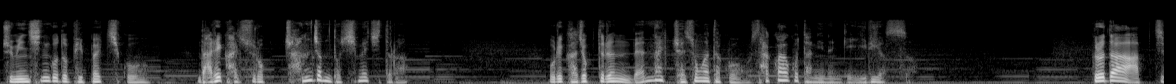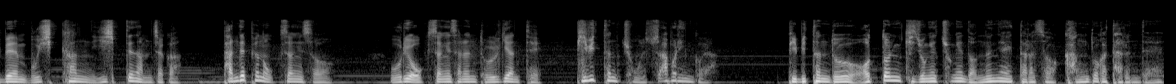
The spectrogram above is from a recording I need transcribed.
주민 신고도 빗발치고 날이 갈수록 점점 더 심해지더라. 우리 가족들은 맨날 죄송하다고 사과하고 다니는 게 일이었어. 그러다 앞집에 무식한 20대 남자가 반대편 옥상에서 우리 옥상에 사는 돌기한테 비비탄 총을 쏴버린 거야. 비비탄도 어떤 기종의 총에 넣느냐에 따라서 강도가 다른데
